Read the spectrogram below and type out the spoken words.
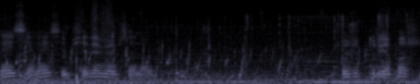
Neyse neyse bir şey demiyorum sana. Çocuktur yapar.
